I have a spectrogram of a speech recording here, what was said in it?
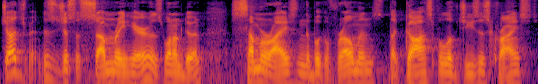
judgment. This is just a summary here. This is what I'm doing. Summarizing the book of Romans, the gospel of Jesus Christ.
